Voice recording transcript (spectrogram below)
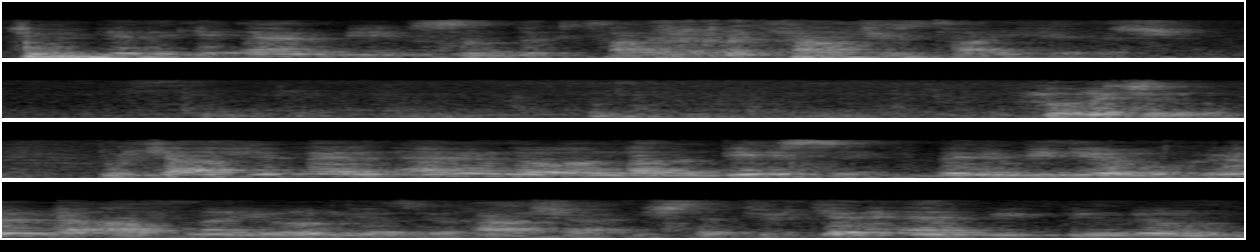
Türkiye'deki en büyük zındık tarifi kafir tarifedir. Onun için bu kafirlerin en önde olanların birisi benim videomu okuyor ve altına yorum yazıyor. Haşa. İşte Türkiye'nin en büyük bilmiyorum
